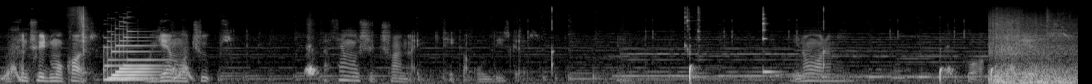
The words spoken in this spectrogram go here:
We can trade more cards. We get more troops. I think we should try and like take out all these guys. You know what I mean? Up this.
